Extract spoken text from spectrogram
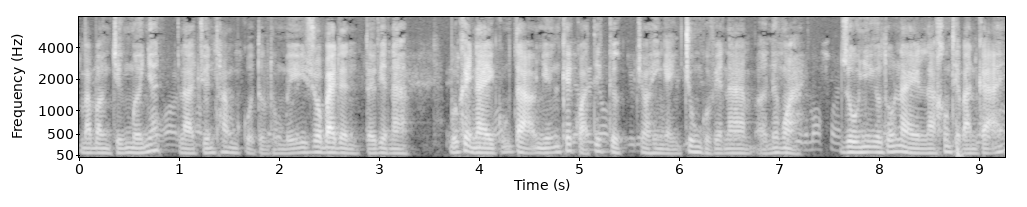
mà bằng chứng mới nhất là chuyến thăm của Tổng thống Mỹ Joe Biden tới Việt Nam. Bối cảnh này cũng tạo những kết quả tích cực cho hình ảnh chung của Việt Nam ở nước ngoài. Dù những yếu tố này là không thể bàn cãi,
